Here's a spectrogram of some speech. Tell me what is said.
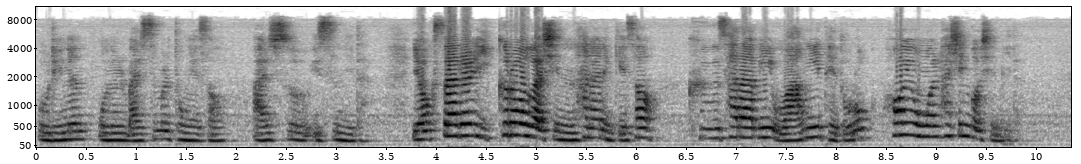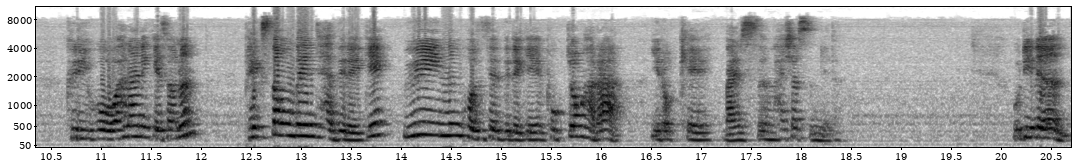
우리는 오늘 말씀을 통해서 알 수 있습니다. 역사를 이끌어 가신 하나님께서 그 사람이 왕이 되도록 허용을 하신 것입니다. 그리고 하나님께서는 백성된 자들에게 위에 있는 권세들에게 복종하라 이렇게 말씀하셨습니다. 우리는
